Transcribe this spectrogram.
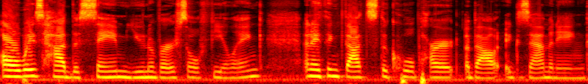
always had the same universal feeling. And I think that's the cool part about examining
